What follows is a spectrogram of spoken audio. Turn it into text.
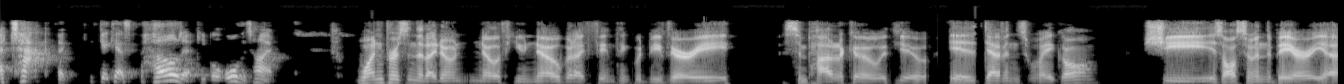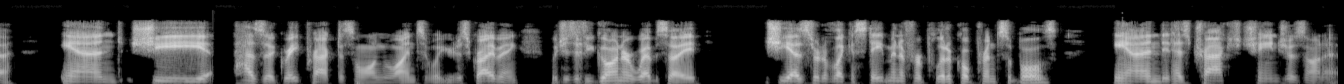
attack that gets hurled at people all the time. One person that I don't know if you know, but I think, think would be very simpatico with you is Devon Zuegel. She is also in the Bay Area and she has a great practice along the lines of what you're describing, which is if you go on her website, she has sort of like a statement of her political principles and it has tracked changes on it.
